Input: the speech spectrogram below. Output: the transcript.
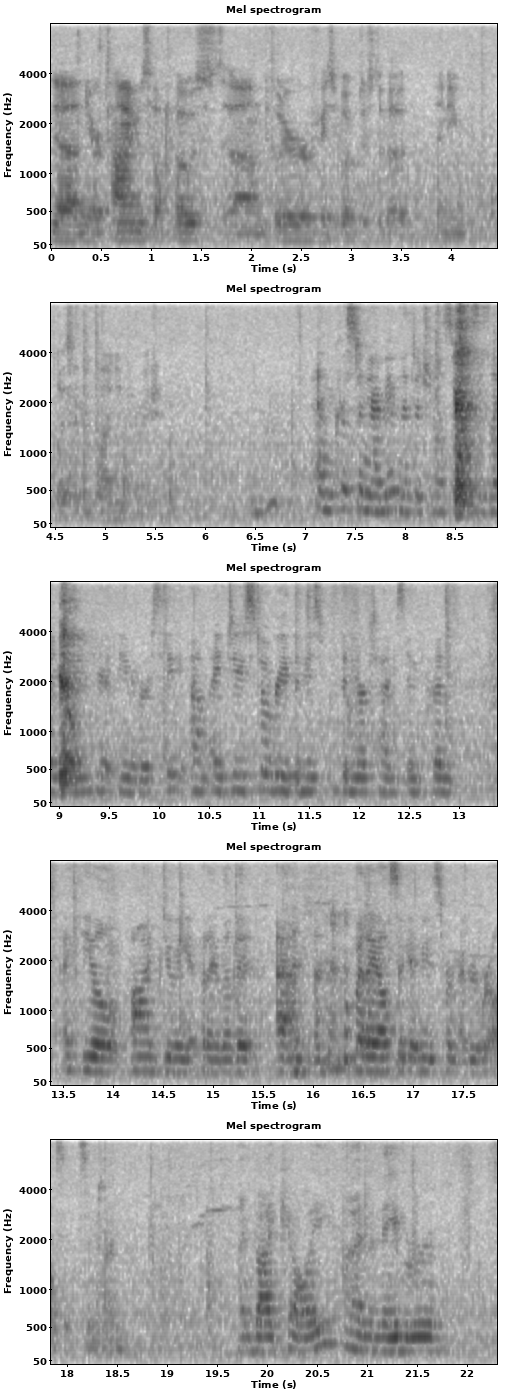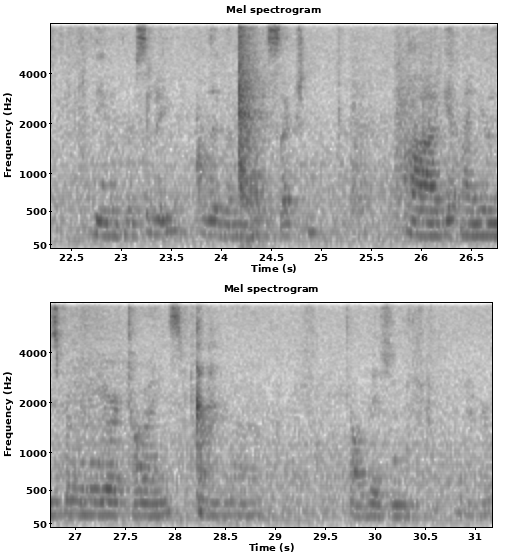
the New York Times, HuffPost, um, Twitter, Facebook, just about any place I can find information. I'm Kristen Yarmey, I'm the Digital Services Librarian here at the university. Um, I do still read the news, the New York Times in print. I feel odd doing it, but I love it. Um, but I also get news from everywhere else at the same time. I'm Vi Kelly. I'm a neighbor of the university, I live in the health section. Uh, I get my news from the New York Times, from uh, television, whatever,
